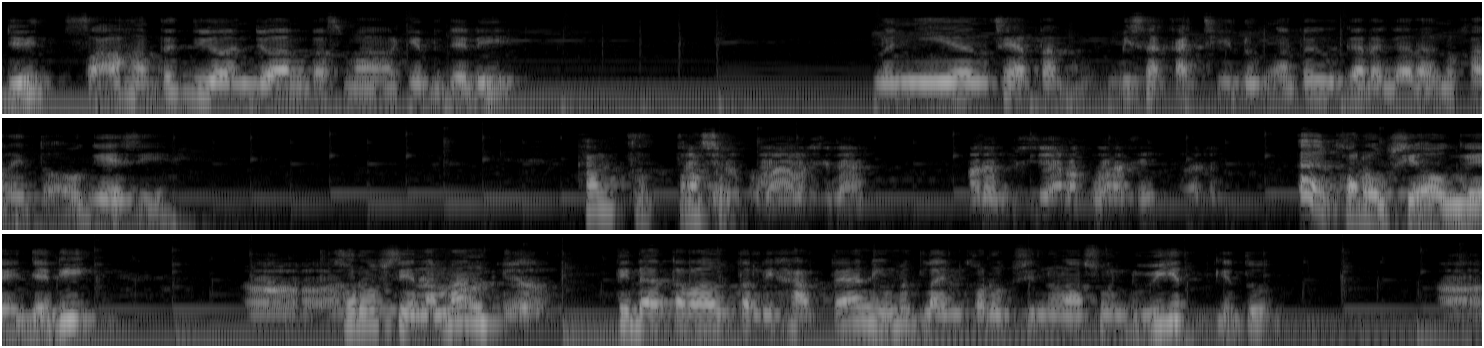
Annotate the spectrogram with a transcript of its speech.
jadi salah satu jualan-jualan tas mahal gitu jadi nunyian saya bisa kaciduk nanti gara-gara nukar itu oke sih kan maksudnya? Korupsi apa sih? eh, korupsi oke jadi Oh, korupsi gokil. tidak terlalu terlihat ya nih Mut, lain korupsi nu langsung duit gitu. Oh,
